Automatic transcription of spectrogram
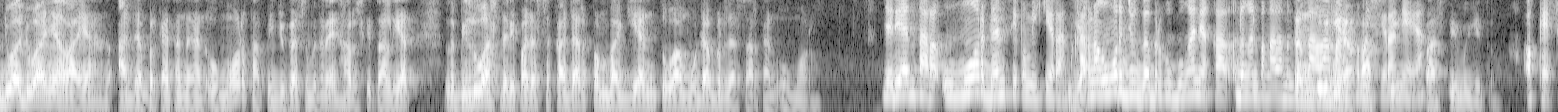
dua-duanya lah ya. Ada berkaitan dengan umur, tapi juga sebenarnya harus kita lihat lebih luas daripada sekadar pembagian tua muda berdasarkan umur. Jadi antara umur dan si pemikiran. Ya. Karena umur juga berhubungan ya Kak dengan pengalaman-pengalaman Tentunya pasti, pemikirannya ya. pasti begitu. Oke.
